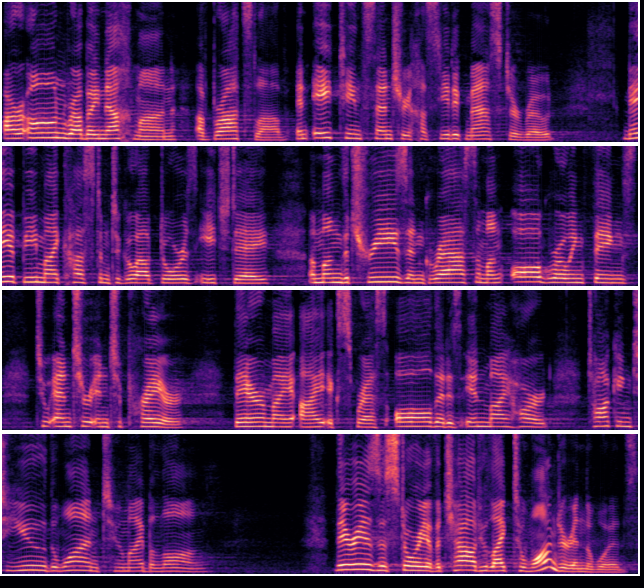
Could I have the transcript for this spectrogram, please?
Our own Rabbi Nachman of Bratslav, an 18th century Hasidic master, wrote May it be my custom to go outdoors each day among the trees and grass, among all growing things, to enter into prayer. There may I express all that is in my heart, talking to you, the one to whom I belong. There is a story of a child who liked to wander in the woods.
